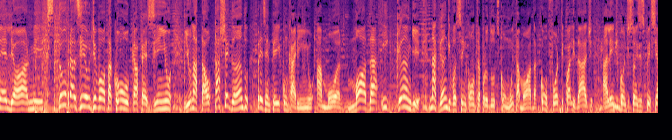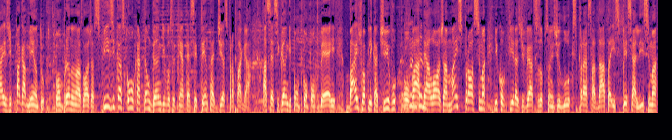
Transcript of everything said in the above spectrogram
Melhor mix do Brasil de volta com o cafezinho e o Natal tá chegando. Presentei com carinho, amor, moda e gangue. Na gangue você encontra produtos com muita moda, conforto e qualidade, além de condições especiais de pagamento. Comprando nas lojas físicas com o cartão Gangue você tem até 70 dias para pagar. Acesse gangue.com.br, baixe o aplicativo ou vá até a loja mais próxima e confira as diversas opções de looks para essa data especialíssima.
